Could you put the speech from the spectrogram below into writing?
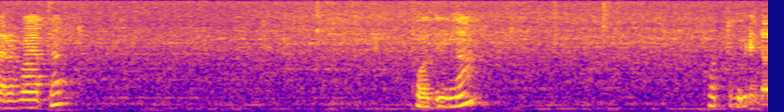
తర్వాత పుదీనా కొత్తిమీర.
